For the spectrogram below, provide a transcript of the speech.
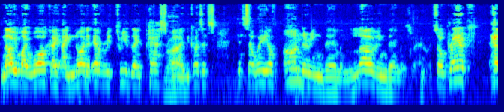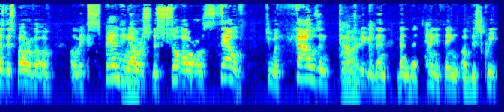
Now in my walk, I, I nod at every tree that I pass right. by because it's it's a way of honoring them and loving them as well. So prayer has this power of of, of expanding our the so our ourself to a thousand times right. bigger than than the tiny thing of discrete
